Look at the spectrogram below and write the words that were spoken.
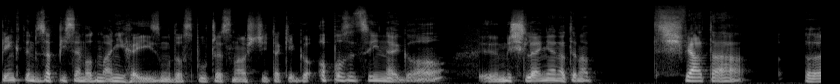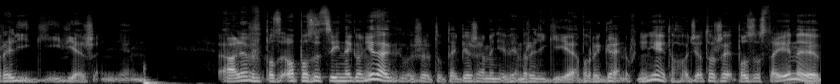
pięknym zapisem od manicheizmu do współczesności, takiego opozycyjnego y, myślenia na temat świata, religii i wierzeń. Nie? Ale opozycyjnego nie tak, że tutaj bierzemy, nie wiem, religię aborygenów. Nie, nie, to chodzi o to, że pozostajemy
